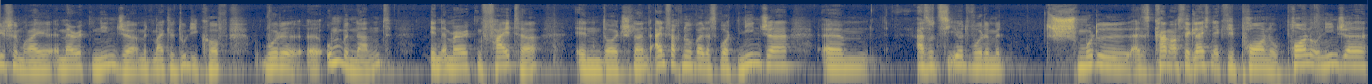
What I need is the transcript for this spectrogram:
Spielfilmreihe American Ninja mit Michael Dudikoff wurde äh, umbenannt in American Fighter in Deutschland, einfach nur weil das Wort Ninja ähm, assoziiert wurde mit Schmuddel, also es kam aus der gleichen Ecke wie Porno. Porno und Ninja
